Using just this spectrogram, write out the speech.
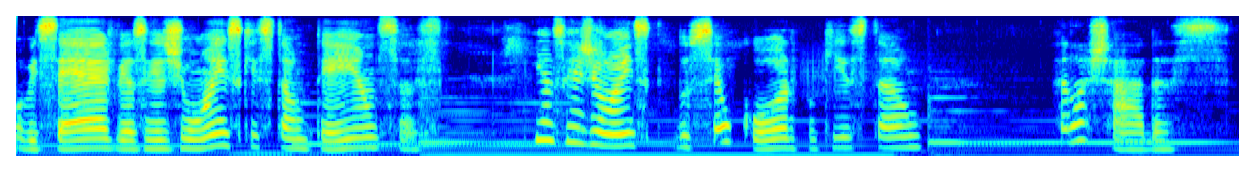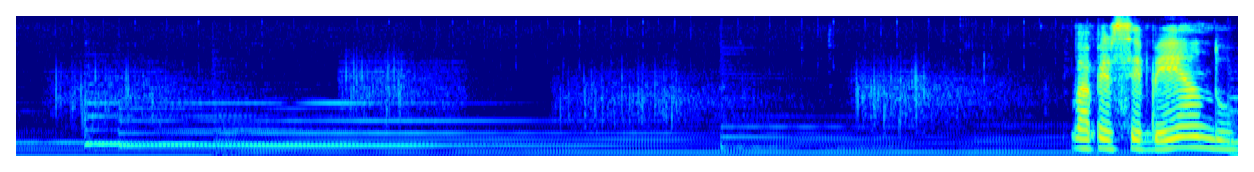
Observe as regiões que estão tensas e as regiões do seu corpo que estão relaxadas. Vá percebendo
